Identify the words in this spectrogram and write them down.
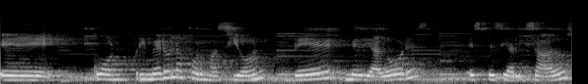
Eh, con primero la formación de mediadores especializados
